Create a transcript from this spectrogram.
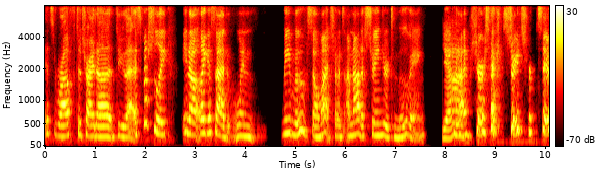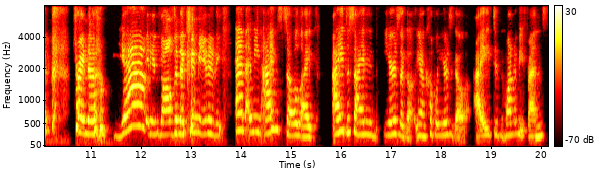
it's rough to try to do that especially you know like i said when we move so much so it's i'm not a stranger to moving. Yeah. I'm sure it's like a stranger to trying to yeah. get involved in a community. And i mean i'm so like I decided years ago, you know, a couple years ago, I didn't want to be friends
